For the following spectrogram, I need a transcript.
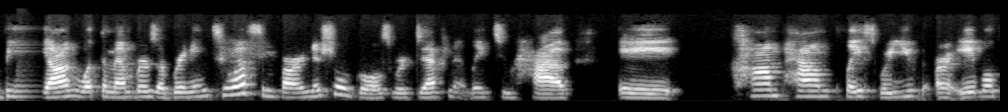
beyond what the members are bringing to us, some of our initial goals were definitely to have a compound place where you are able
